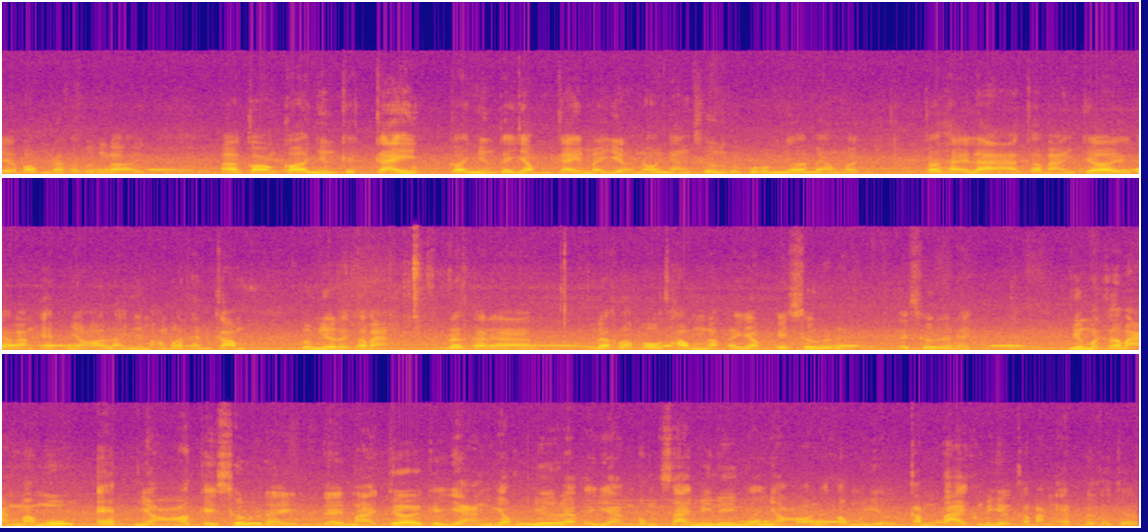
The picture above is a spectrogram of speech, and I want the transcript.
chơi bông rất là thuận lợi. À, còn có những cái cây có những cái dòng cây mà giờ nói ngăn xương tôi cũng không nhớ mấy ông ơi. Có thể là các bạn chơi các bạn ép nhỏ lại nhưng mà không có thành công. Cũng như là các bạn rất là à, rất là phổ thông là cái dòng cây sứ này cây sứ này, này nhưng mà các bạn mà muốn ép nhỏ cây sứ này để mà chơi cái dạng giống như là cái dạng bonsai mini nhỏ nhỏ này không bao giờ cầm tay không bao giờ các bạn ép được hết trơn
